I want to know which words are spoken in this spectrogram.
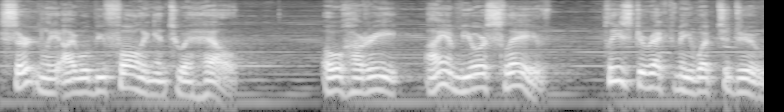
Certainly I will be falling into a hell. O Hari, I am your slave. Please direct me what to do,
